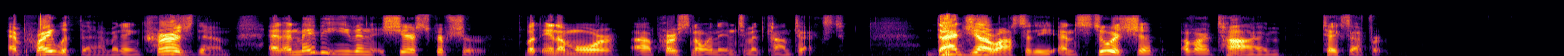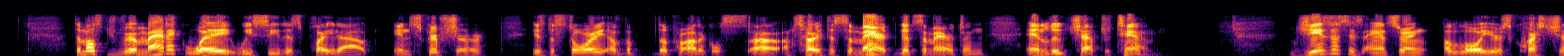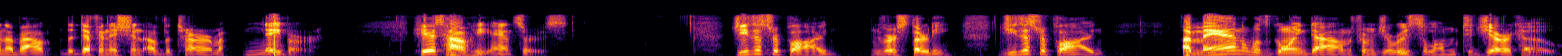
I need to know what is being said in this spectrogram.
and pray with them and encourage them and, and maybe even share scripture, but in a more uh, personal and intimate context. That generosity and stewardship of our time takes effort. The most dramatic way we see this played out in Scripture is the story of the the prodigal. Uh, I'm sorry, the Samaritan, Good Samaritan, in Luke chapter 10. Jesus is answering a lawyer's question about the definition of the term neighbor. Here's how he answers. Jesus replied, verse 30, Jesus replied, a man was going down from Jerusalem to Jericho,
